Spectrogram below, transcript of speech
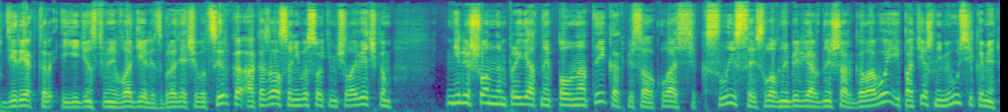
директор и единственный владелец бродячего цирка, оказался невысоким человечком, не лишенным приятной полноты, как писал классик, с лысой, словно бильярдный шар головой и потешными усиками,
